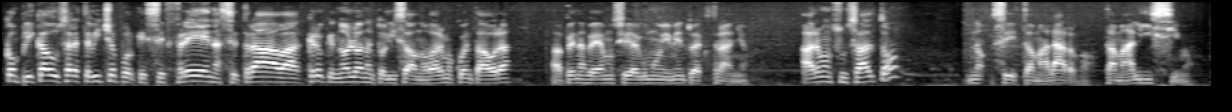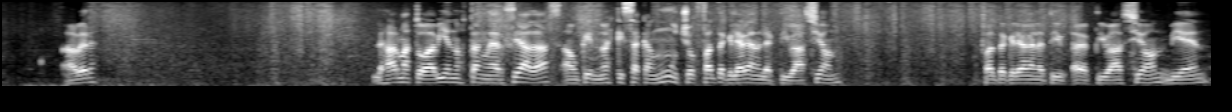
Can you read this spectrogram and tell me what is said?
complicado usar este bicho porque se frena, se traba. Creo que no lo han actualizado. Nos daremos cuenta ahora. Apenas veamos si hay algún movimiento extraño. Haremos un salto. No, sí, está malardo. Está malísimo. A ver. Las armas todavía no están nerfeadas. Aunque no es que sacan mucho. Falta que le hagan la activación. Falta que le hagan la activación. Bien.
